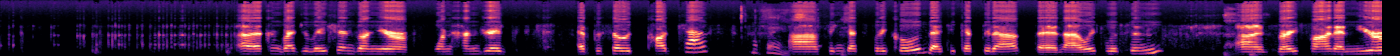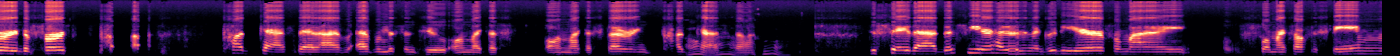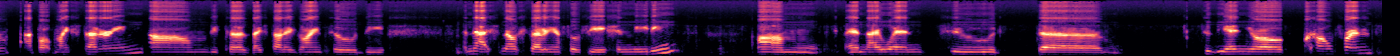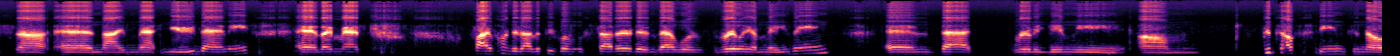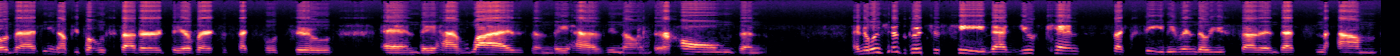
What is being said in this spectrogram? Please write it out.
uh, congratulations on your 100th episode podcast. Oh, thanks. Uh, I think that's pretty cool that you kept it up, and I always listen. Uh, it's very fun, and you're the first po- podcast that I've ever listened to on like a on like a stuttering podcast. Oh, podcast. wow, uh, cool. to say that this year has been a good year for my for my self esteem about my stuttering um, because I started going to the National Stuttering Association meetings um, and I went to the to the annual conference uh, and I met you, Danny, and I met 500 other people who stuttered and that was really amazing and that really gave me um, good self-esteem to know that you know people who stuttered they are very successful too, and they have lives and they have you know their homes. And and it was just good to see that you can succeed even though you stuttered. That's um,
